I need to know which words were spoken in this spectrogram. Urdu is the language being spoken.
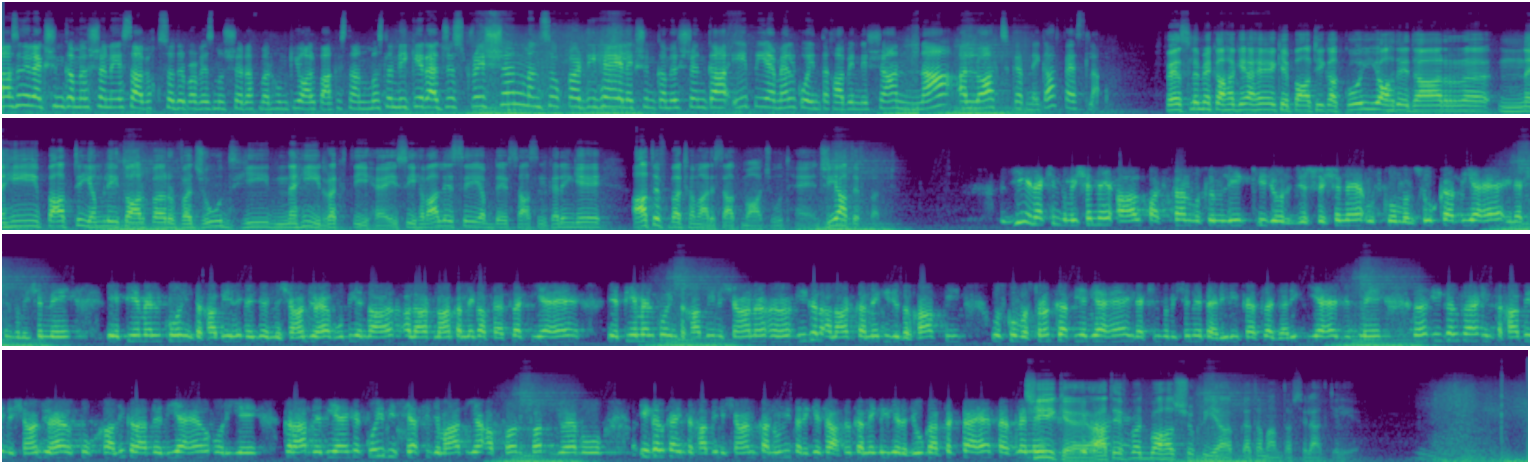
ناظرین، الیکشن کمیشن نے سابق صدر پرویز مشرف مرحوم کی آل پاکستان مسلم لیگ کی رجسٹریشن منسوخ کر دی ہے۔ الیکشن کمیشن کا ای پی ایم ایل کو انتخابی نشان نہ الاٹ کرنے کا فیصلہ۔ فیصلے میں کہا گیا ہے کہ پارٹی کا کوئی عہدیدار نہیں، پارٹی عملی طور پر وجود ہی نہیں رکھتی ہے۔ اسی حوالے سے اپڈیٹس حاصل کریں گے۔ عاطف بٹ ہمارے ساتھ موجود ہیں۔ جی عاطف بٹ الیکشن کمیشن نے آل پاکستان مسلم لیگ کی جو رجسٹریشن ہے، اس کو منسوخ کر دیا ہے۔ الیکشن کمیشن نے اے پی ایم ایل کو انتخابی نشان جو ہے، وہ بھی الاٹ نہ کرنے کا فیصلہ کیا ہے۔ اے پی ایم ایل کو انتخابی نشان ایگل الاٹ کرنے کی جو درخواست تھی، اس کو مسترد کر دیا گیا ہے۔ الیکشن کمیشن نے تحریری فیصلہ جاری کیا ہے، جس میں ایگل کا انتخابی نشان جو ہے، اس کو خالی قرار دے دیا ہے۔ اور یہ قرار دے دیا ہے کہ کوئی بھی سیاسی جماعت یا افراد فرد جو ہے، وہ ایگل کا انتخابی نشان قانونی طریقے سے حاصل کرنے کے لیے رجوع کر سکتا ہے فیصلے ٹھیک ہے عاطف بد بہت شکریہ آپ کا تمام تفصیلات کے لیے۔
